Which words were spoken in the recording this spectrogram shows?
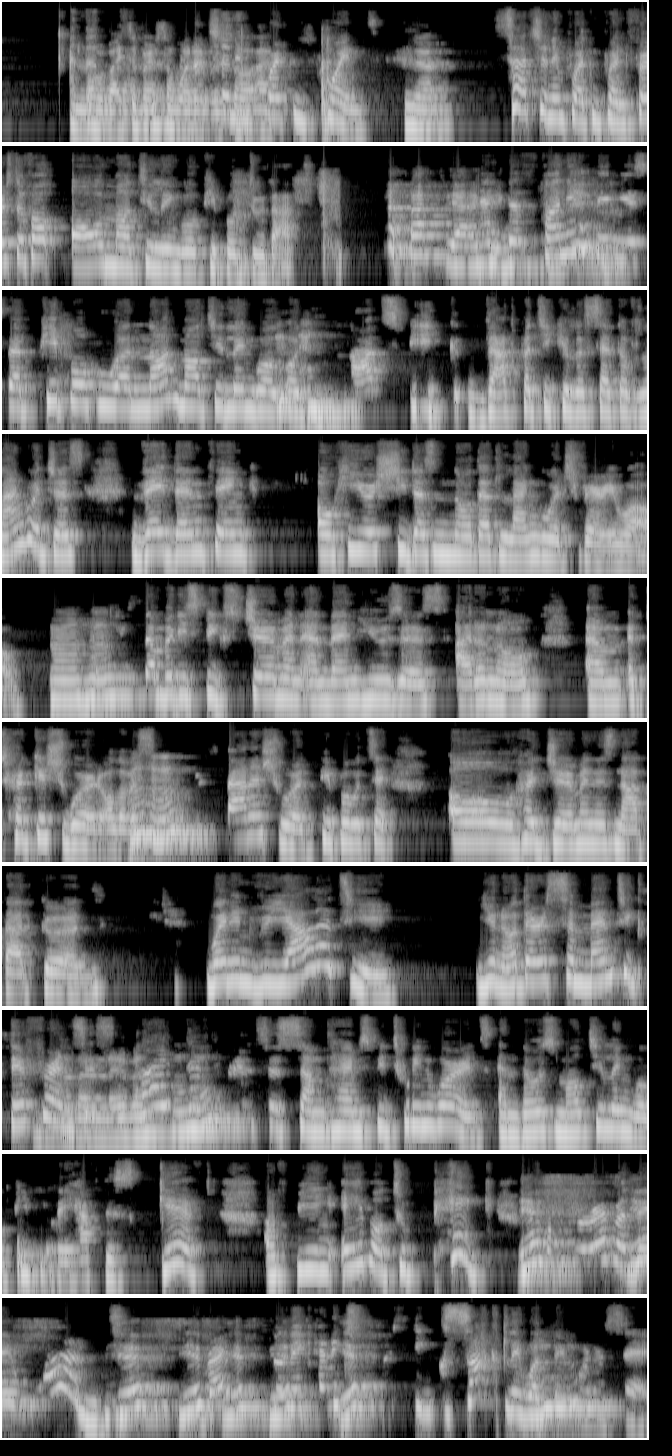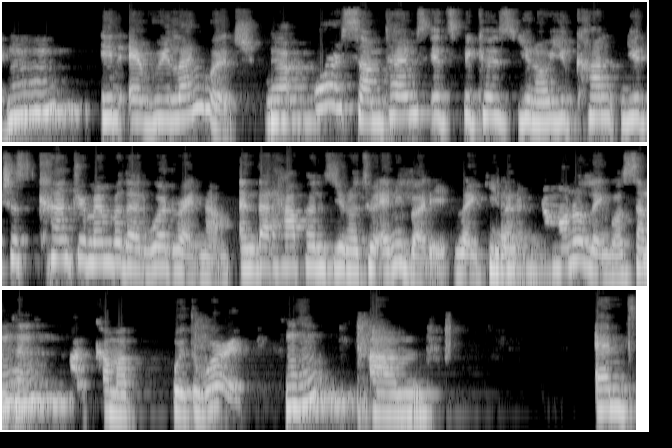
and or vice versa, whatever. That's an so important I, point. Yeah such an important point. First of all, all multilingual people do that. yeah, and the funny thing is that people who are not multilingual or do not speak that particular set of languages, they then think, oh, he or she doesn't know that language very well. Mm-hmm. If somebody speaks German and then uses, I don't know, um, a Turkish word all of a mm-hmm. sudden, a Spanish word, people would say, oh, her German is not that good. When in reality, you know, there are semantic differences, slight mm-hmm. differences sometimes between words. And those multilingual people, they have this gift of being able to pick yes. wherever yes. they want. Yes, yes, right? yes. So they can express exactly what mm-hmm. they want to say. In every language, yeah. or sometimes it's because you know you can't, you just can't remember that word right now, and that happens, you know, to anybody. Like even yeah. if you're monolingual, sometimes mm-hmm. you can't come up with a word. Mm-hmm. Um, and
